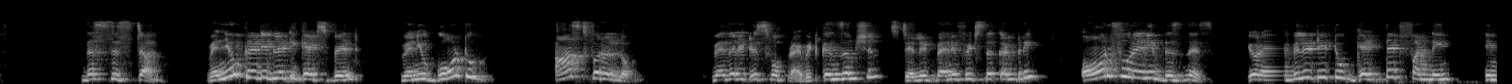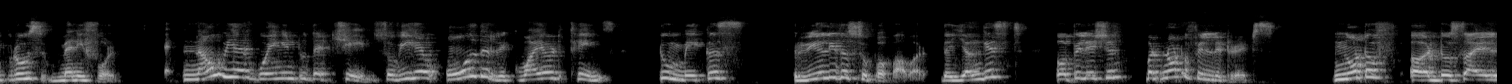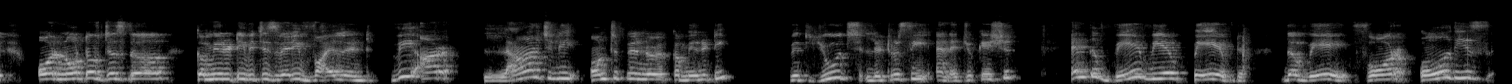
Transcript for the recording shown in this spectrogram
the system. When your credibility gets built, when you go to ask for a loan, whether it is for private consumption, still it benefits the country, or for any business, your ability to get that funding improves manifold. Now we are going into that change. So we have all the required things to make us really the superpower, the youngest population, but not of illiterates, not of uh, docile or not of just the community which is very violent. We are largely entrepreneurial community with huge literacy and education. And the way we have paved the way for all these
